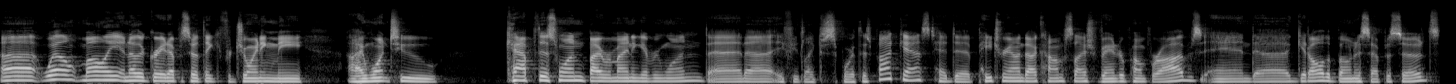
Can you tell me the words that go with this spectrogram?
Uh, well, Molly, another great episode. Thank you for joining me. I want to cap this one by reminding everyone that uh, if you'd like to support this podcast, head to patreon.com slash vanderpumprobs and uh, get all the bonus episodes.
